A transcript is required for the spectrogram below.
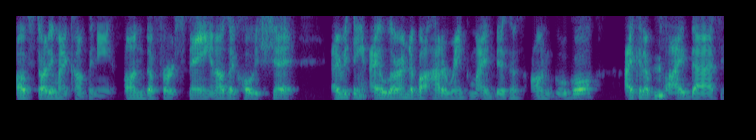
of starting my company on the first thing. And I was like, holy shit, everything I learned about how to rank my business on Google, I could Hmm. apply that to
